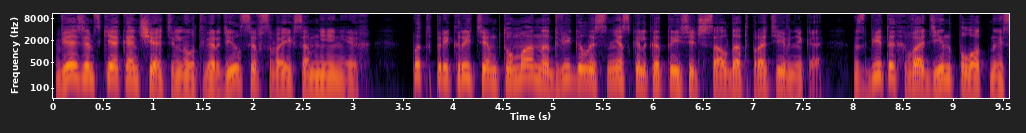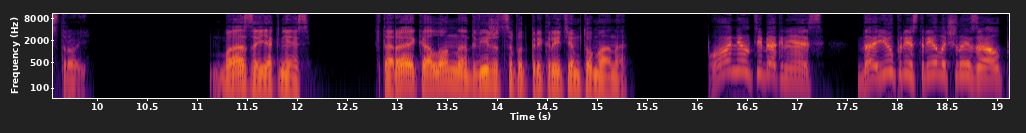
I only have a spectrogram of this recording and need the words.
Вяземский окончательно утвердился в своих сомнениях. Под прикрытием тумана двигалось несколько тысяч солдат противника, сбитых в один плотный строй. «База, я князь. Вторая колонна движется под прикрытием тумана». «Понял тебя, князь. Даю пристрелочный залп».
